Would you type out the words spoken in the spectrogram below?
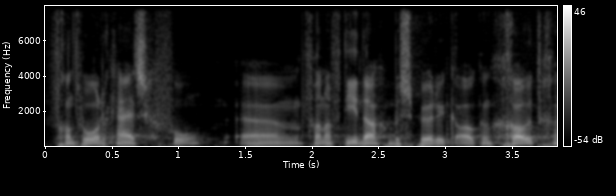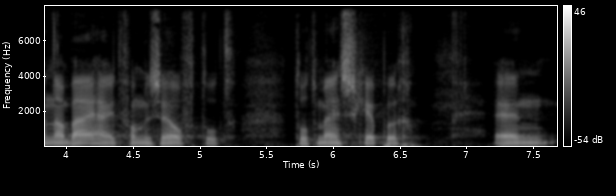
verantwoordelijkheidsgevoel. Um, vanaf die dag bespeurde ik ook een grotere nabijheid van mezelf tot, tot mijn schepper. En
